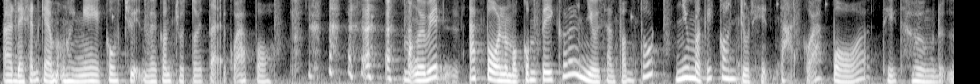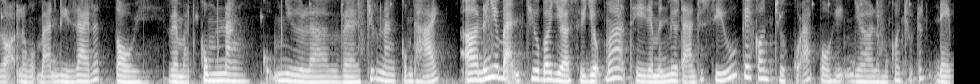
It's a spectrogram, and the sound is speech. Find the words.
À, để khán giả mọi người nghe câu chuyện về con chuột tồi tệ của Apple. mọi người biết Apple là một công ty có rất là nhiều sản phẩm tốt nhưng mà cái con chuột hiện tại của Apple á, thì thường được gọi là một bản design rất tồi về mặt công năng cũng như là về chức năng công thái. À, nếu như bạn chưa bao giờ sử dụng á, thì để mình miêu tả chút xíu cái con chuột của Apple hiện giờ là một con chuột rất đẹp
